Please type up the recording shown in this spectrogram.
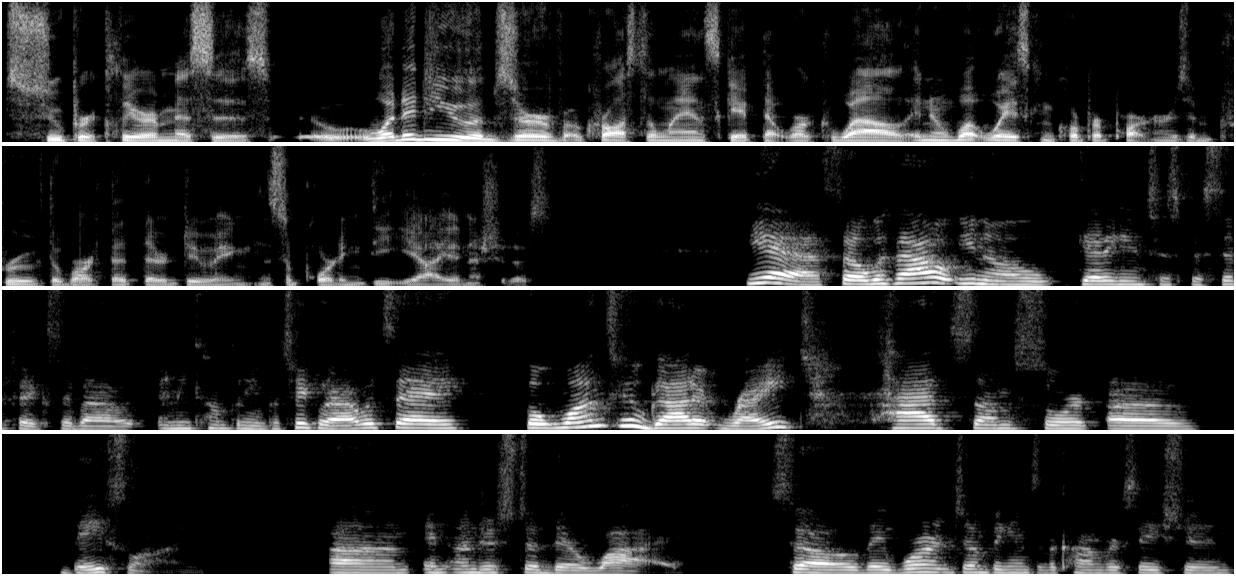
super clear misses. What did you observe across the landscape that worked well, and in what ways can corporate partners improve the work that they're doing in supporting DEI initiatives? Yeah, so without you know getting into specifics about any company in particular, I would say the ones who got it right had some sort of baseline um, and understood their why. So they weren't jumping into the conversation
